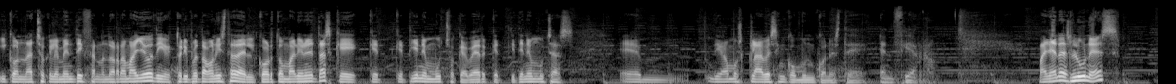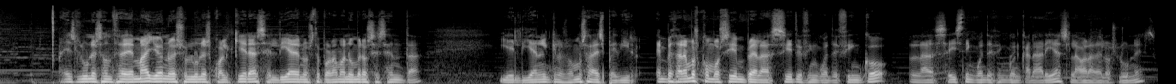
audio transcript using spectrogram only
y con Nacho Clemente y Fernando Ramallo, director y protagonista del corto Marionetas, que, que- tiene mucho que ver, que, tiene muchas, eh, digamos, claves en común con este encierro. Mañana es lunes, es lunes 11 de mayo, no es un lunes cualquiera, es el día de nuestro programa número 60 y el día en el que nos vamos a despedir. Empezaremos como siempre a las 7.55, las 6.55 en Canarias, la hora de los lunes.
